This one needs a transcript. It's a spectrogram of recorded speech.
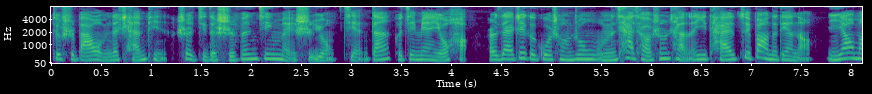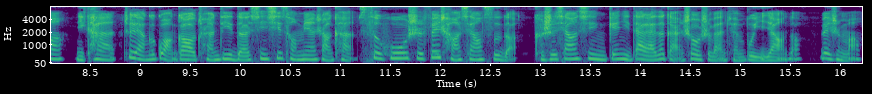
就是把我们的产品设计的十分精美、实用、简单和界面友好。而在这个过程中，我们恰巧生产了一台最棒的电脑，你要吗？你看这两个广告传递的信息层面上看，似乎是非常相似的，可是相信给你带来的感受是完全不一样的。为什么？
